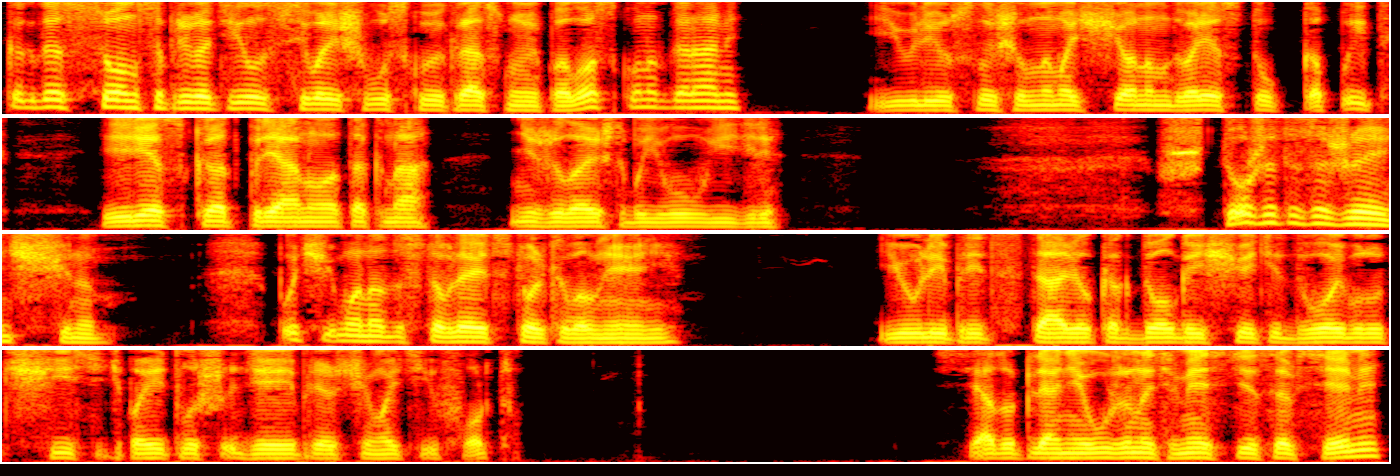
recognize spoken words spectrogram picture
когда солнце превратилось всего лишь в узкую красную полоску над горами, Юлий услышал на мощенном дворе стук копыт и резко отпрянул от окна, не желая, чтобы его увидели. Что же это за женщина? Почему она доставляет столько волнений? Юлий представил, как долго еще эти двое будут чистить и поить лошадей, прежде чем войти в форт. Сядут ли они ужинать вместе со всеми,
